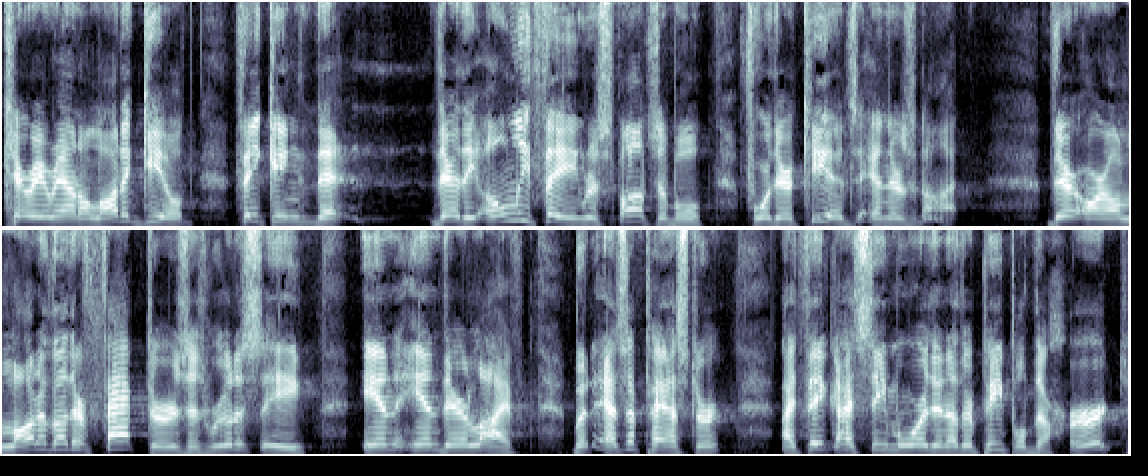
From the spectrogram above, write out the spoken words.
carry around a lot of guilt thinking that they're the only thing responsible for their kids, and there's not there are a lot of other factors, as we're going to see, in, in their life. But as a pastor, I think I see more than other people the hurt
